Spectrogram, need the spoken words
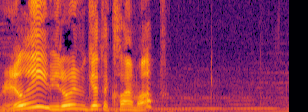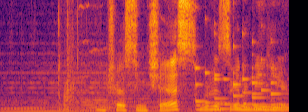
really? You don't even get to climb up? Interesting chest. What is it to be in here?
